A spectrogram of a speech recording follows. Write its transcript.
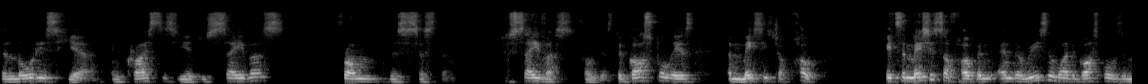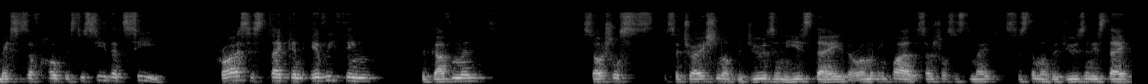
the Lord is here and Christ is here to save us from this system, to save us from this. The gospel is a message of hope. It's a message of hope. And, and the reason why the gospel is a message of hope is to see that, see, Christ has taken everything the government, social situation of the Jews in his day, the Roman Empire, the social system, system of the Jews in his day,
